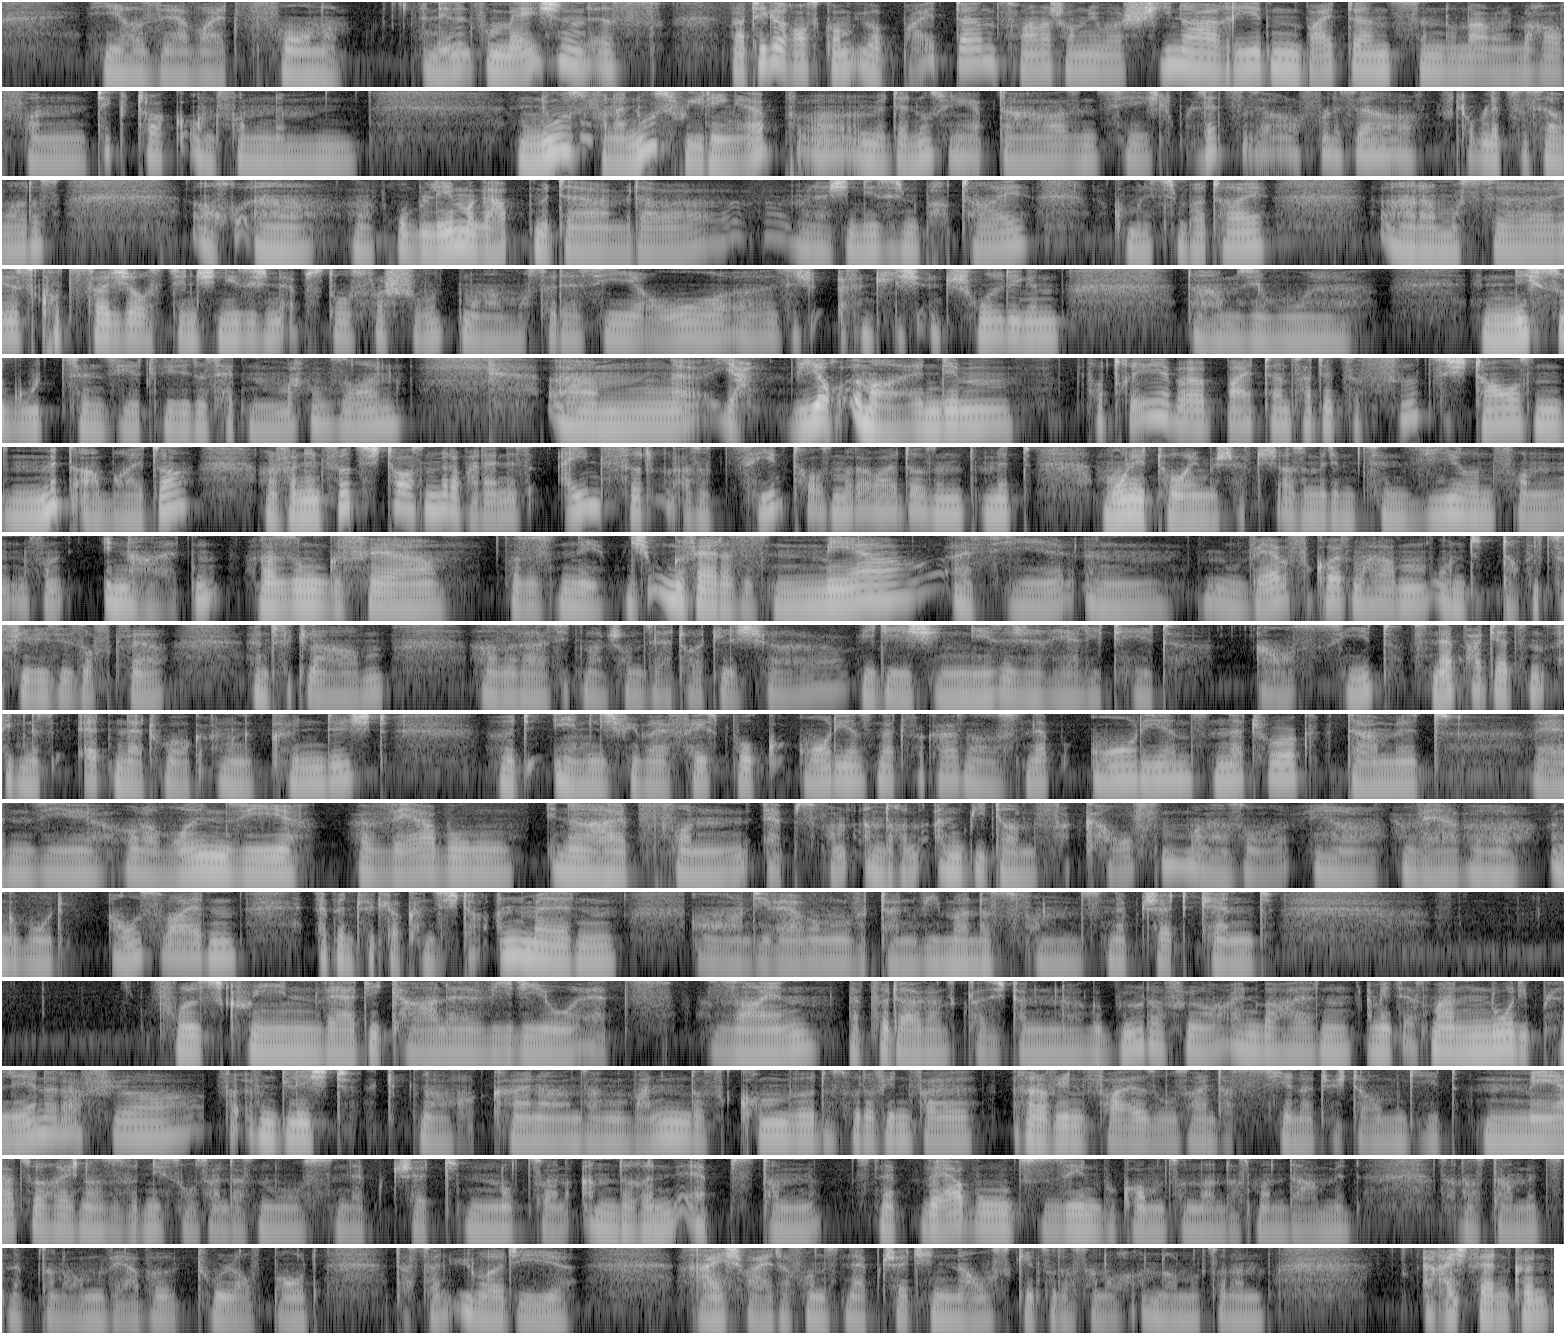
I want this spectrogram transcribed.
hier sehr weit vorne. In den Information ist ein Artikel rausgekommen über ByteDance, weil wir schon über China reden. ByteDance sind unter anderem Macher von TikTok und von einem News, von der Newsreading-App. Äh, mit der Newsreading-App, da sind sie, ich glaube, letztes Jahr, Jahr, ich glaube, letztes Jahr war das, auch äh, Probleme gehabt mit der, mit der, mit der chinesischen Partei, der kommunistischen Partei. Äh, da musste, der ist kurzzeitig aus den chinesischen App Stores verschwunden und dann musste der CEO äh, sich öffentlich entschuldigen. Da haben sie wohl nicht so gut zensiert, wie sie das hätten machen sollen. Ähm, ja, wie auch immer, in dem Porträt bei ByteDance hat jetzt 40.000 Mitarbeiter und von den 40.000 Mitarbeitern ist ein Viertel, also 10.000 Mitarbeiter, sind mit Monitoring beschäftigt, also mit dem Zensieren von, von Inhalten. Und das ist ungefähr Das ist, nee, nicht ungefähr, das ist mehr, als sie in, in Werbeverkäufen haben und doppelt so viel, wie sie Softwareentwickler haben. Also da sieht man schon sehr deutlich, äh, wie die chinesische Realität aussieht. Snap hat jetzt ein eigenes Ad-Network angekündigt. Wird ähnlich wie bei Facebook Audience Network heißen, also Snap Audience Network. Damit werden sie oder wollen sie Werbung innerhalb von Apps von anderen Anbietern verkaufen, also ihr Werbeangebot ausweiten. App-Entwickler können sich da anmelden und die Werbung wird dann, wie man das von Snapchat kennt, Fullscreen, vertikale Video-Ads sein. App wird da ganz klassisch dann eine Gebühr dafür einbehalten. Wir haben jetzt erstmal nur die Pläne dafür veröffentlicht. Es gibt noch keine Ansagen, wann das kommen wird. Es wird auf jeden Fall, wird auf jeden Fall so sein, dass es hier natürlich darum geht, mehr zu erreichen. Also es wird nicht so sein, dass nur Snapchat-Nutzer in anderen Apps dann Snap-Werbung zu sehen bekommt, sondern dass man damit, sondern dass damit Snap dann auch ein Werbetool aufbaut, das dann über die Reichweite von Snapchat hinausgeht, sodass dann auch andere Nutzer dann erreicht werden können.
